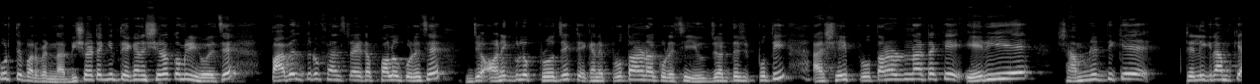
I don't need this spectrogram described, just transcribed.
করতে পারবেন না। বিষয়টা কিন্তু এখানে সেরকমই হয়েছে। পাবেল তুরু ফ্যান্সরা এটা ফলো করেছে যে অনেকগুলো প্রজেক্ট এখানে প্রতারণা করেছে ইউজারদের প্রতি। আর সেই প্রতারণাটাকে এড়িয়ে সামনের দিকে টেলিগ্রামকে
